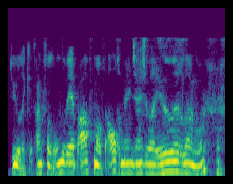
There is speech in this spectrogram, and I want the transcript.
Tuurlijk, het hangt van het onderwerp af. Maar over het algemeen zijn ze wel heel erg lang hoor.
